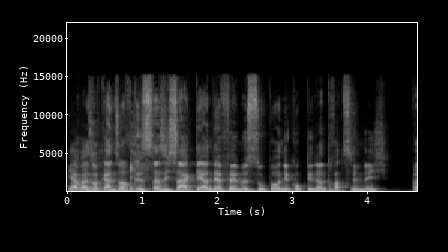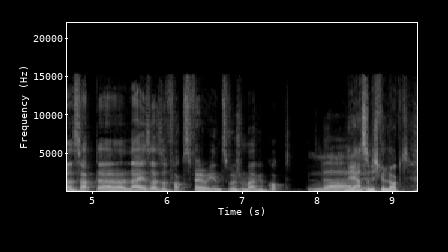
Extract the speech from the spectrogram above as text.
Ja, weil es auch ganz oft ist, dass ich sage, der und der Film ist super und ihr guckt ihn dann trotzdem nicht. Was habt ihr Liza the Fox Fairy inzwischen mal geguckt? Nein. Nee, hast du nicht gelockt.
